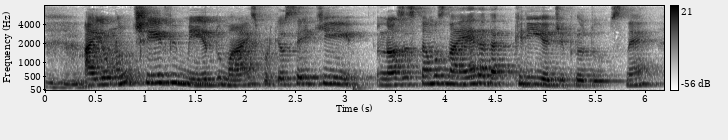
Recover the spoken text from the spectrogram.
uhum. aí eu não tive medo mais, porque eu sei que nós estamos na era da cria de produtos, né?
